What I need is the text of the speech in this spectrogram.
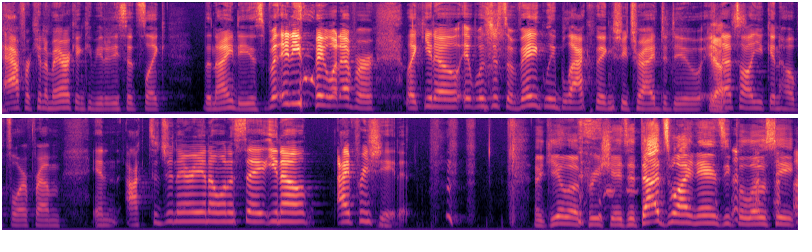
African American community since like the 90s but anyway whatever like you know it was just a vaguely black thing she tried to do and Yes. that's all you can hope for from an octogenarian i want to say you know i appreciate it Akilah appreciates it. That's why Nancy Pelosi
